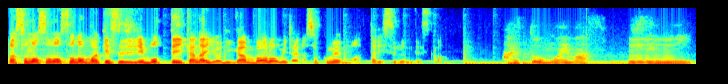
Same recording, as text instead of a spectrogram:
まあ、そもそもその負け筋に持っていかないように頑張ろうみたいな側面もあったりするんですか？あると思います。事前に、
